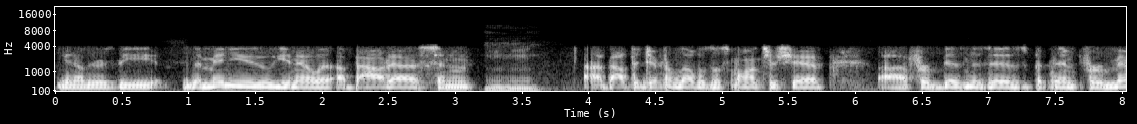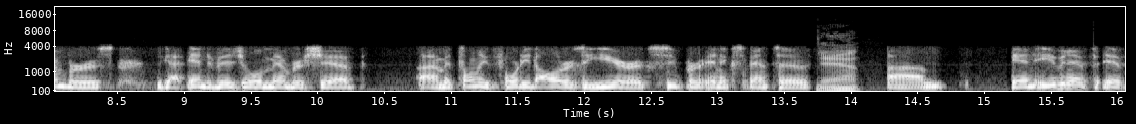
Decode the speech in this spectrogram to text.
you know there's the the menu you know about us and. About the different levels of sponsorship uh, for businesses, but then for members, we got individual membership. Um, it's only forty dollars a year. It's super inexpensive. Yeah. Um, and even if, if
